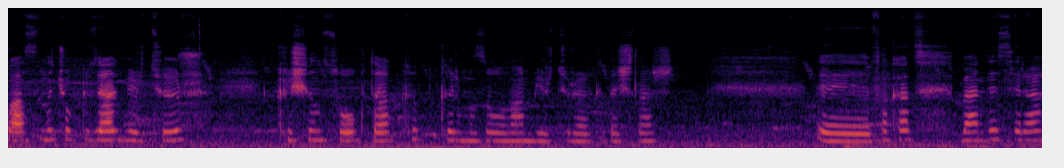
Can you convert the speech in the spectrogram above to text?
Bu aslında çok güzel bir tür. Kışın soğukta kıpkırmızı olan bir tür arkadaşlar. Ee, fakat bende sera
